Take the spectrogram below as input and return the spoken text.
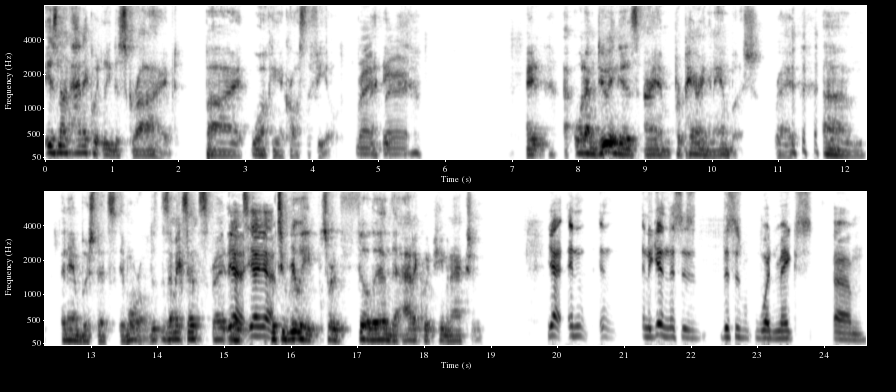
is not adequately described by walking across the field right, right? right. And uh, what I'm doing is I am preparing an ambush right? um, an ambush that's immoral. Does, does that make sense? Right? Yeah, yeah, yeah. But to really sort of fill in the adequate human action. Yeah, and and and again, this is this is what makes um,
